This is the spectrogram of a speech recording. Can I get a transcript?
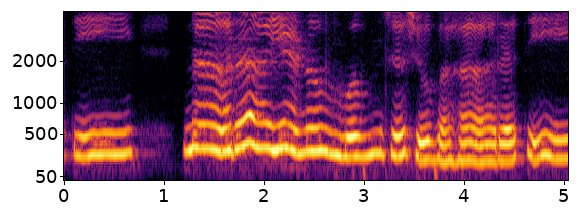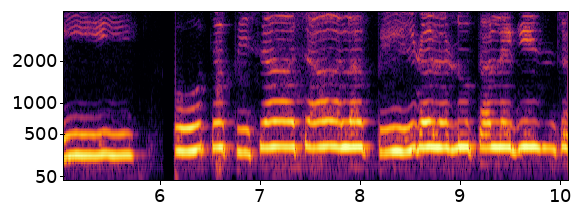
జయహారతి నారాయణం వంశశుభహారతి భూత పిశాచాల పీడలను తొలగించు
